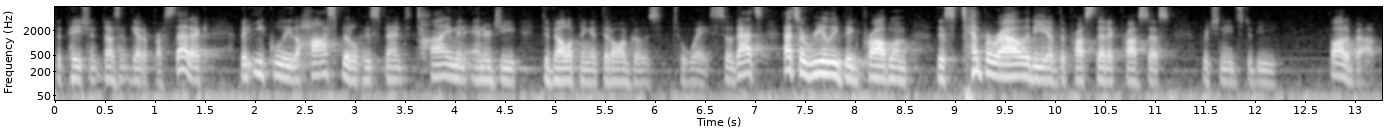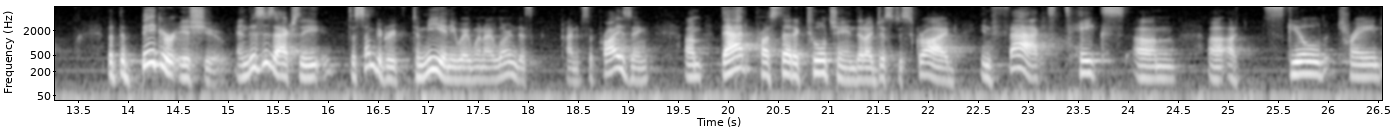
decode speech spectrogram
the patient doesn't get a prosthetic, but equally, the hospital has spent time and energy developing it that all goes to waste. So that's, that's a really big problem, this temporality of the prosthetic process which needs to be thought about. But the bigger issue, and this is actually, to some degree, to me anyway, when I learned this, kind of surprising, um, that prosthetic tool chain that I just described, in fact, takes um, a, a skilled, trained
